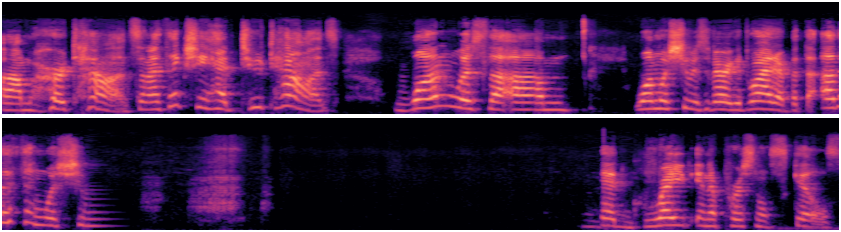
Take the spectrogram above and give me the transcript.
um, her talents. And I think she had two talents. One was the um, one was she was a very good writer, but the other thing was she had great interpersonal skills.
